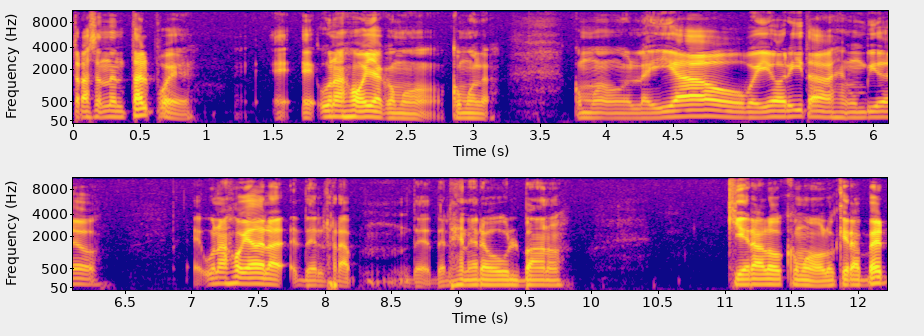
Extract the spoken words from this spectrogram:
trascendental, pues, es, es una joya como, como, la- como leía o veía ahorita en un video es una joya de la- del rap, de- del género urbano. Quiéralo como lo quieras ver.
